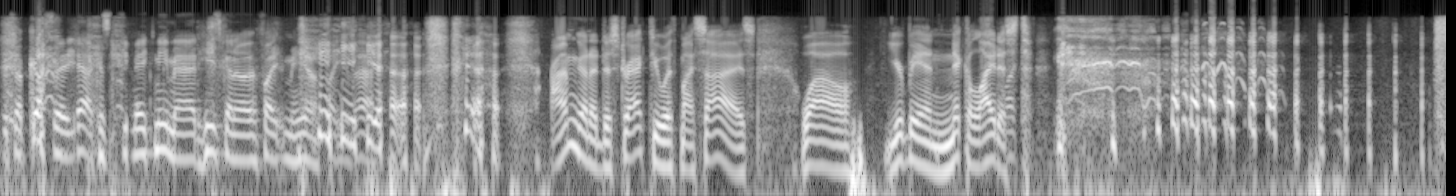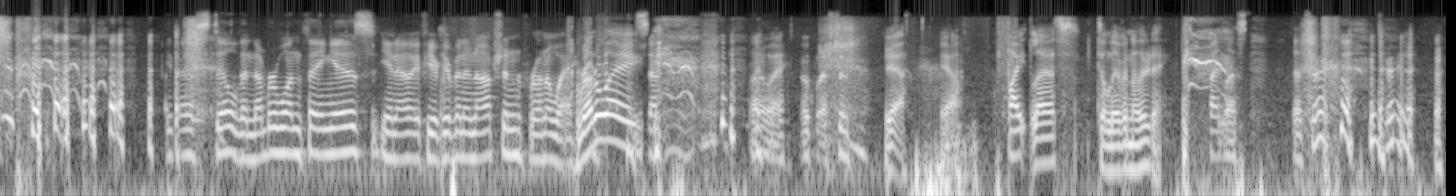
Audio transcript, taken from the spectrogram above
Which I could say, yeah, because if you make me mad, he's gonna fight me. Yeah, fight you back. yeah. yeah. I'm gonna distract you with my size while you're being Nicolaitis. You know, still the number one thing is, you know, if you're given an option, run away. Run away. So, run away, no question. yeah. Yeah. Fight less to live another day. Fight less. That's right. That's right.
